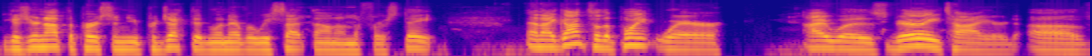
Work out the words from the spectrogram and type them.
because you're not the person you projected whenever we sat down on the first date. And I got to the point where I was very tired of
